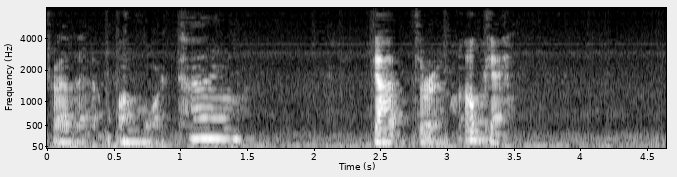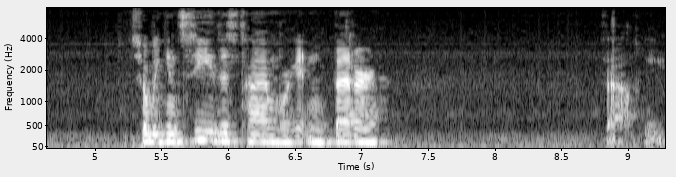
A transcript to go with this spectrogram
Try that one more time. Got through. Okay. So we can see this time we're getting better values.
